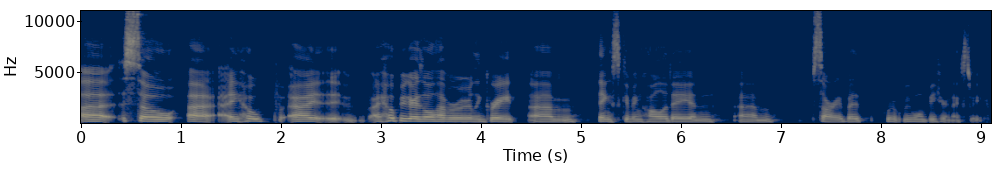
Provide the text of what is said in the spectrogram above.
Uh, so uh, I hope I hope you guys all have a really great um, Thanksgiving holiday. And um, sorry, but we won't be here next week.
